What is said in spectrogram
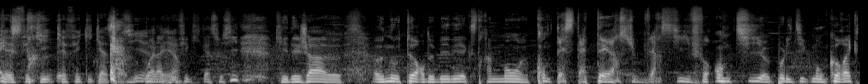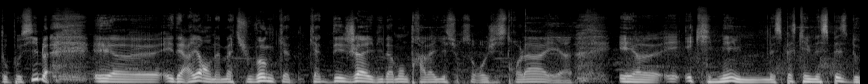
fait, extra- qui, qui Kick-Ass aussi. voilà, qui a fait Kick-Ass aussi, qui est déjà euh, un auteur de BD extrêmement euh, contestataire, subversif, anti-politiquement correct au possible. Et, euh, et derrière, on a Matthew Vaughn qui a, qui a déjà évidemment travaillé sur ce registre-là et, et, et- et qui met une espèce, qui a une espèce de,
